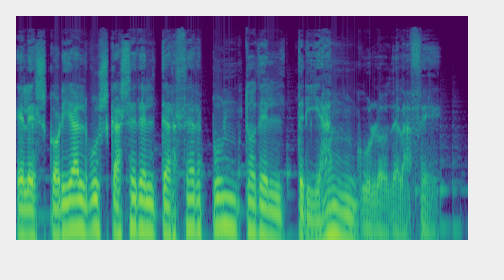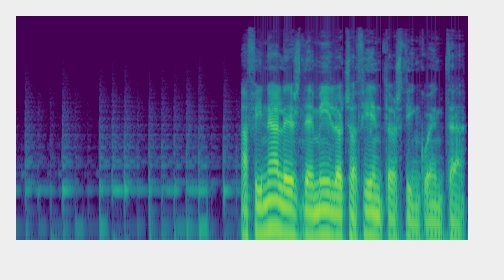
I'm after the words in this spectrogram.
el Escorial busca ser el tercer punto del triángulo de la fe. A finales de 1850,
